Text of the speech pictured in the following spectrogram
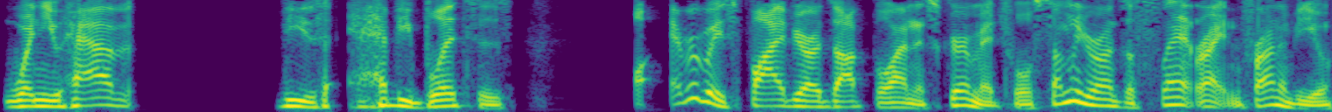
when you have these heavy blitzes, everybody's five yards off the line of scrimmage. Well, if somebody runs a slant right in front of you,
